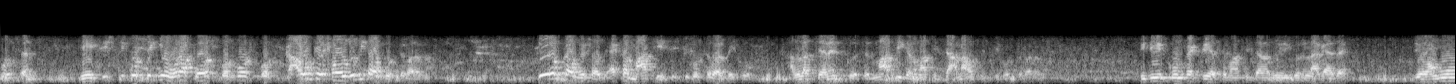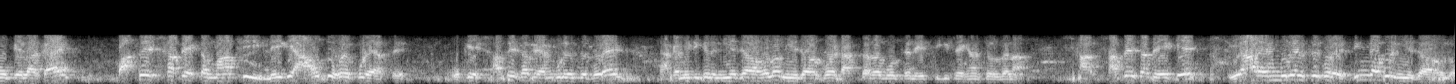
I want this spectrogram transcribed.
বলছেন, যে সৃষ্টি করতে গিয়ে ওরা পরস্পর পরস্পর কাউকে সহযোগিতাও করতে পারে না। কেউ কাউকে সহজ একটা মাছি সৃষ্টি করতে পারবে কেউ। আল্লাহ চ্যালেঞ্জ করেছেন কেন? দানাও সৃষ্টি করতে পারে না। পৃথিবীর কোন ফ্যাক্টরি আছে দানা তৈরি করে লাগা যায় যে অমুক এলাকায় বাসের সাথে একটা মাছি লেগে আহত হয়ে পড়ে আছে, ওকে সাথে সাথে অ্যাম্বুলেন্সে করে ঢাকা মেডিকেলে নিয়ে যাওয়া হলো। নিয়ে যাওয়ার পরে ডাক্তাররা বলছেন চিকিৎসা এখানে চলবে না। সাথে সাথে একে এয়ার অ্যাম্বুলেন্সে করে সিঙ্গাপুরে নিয়ে যাওয়া হলো।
